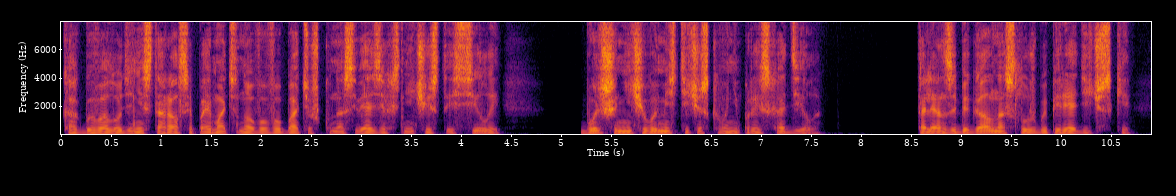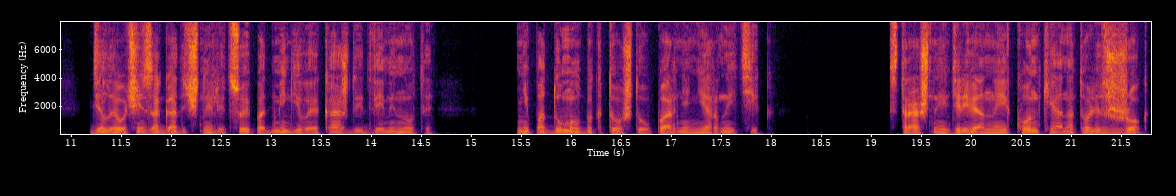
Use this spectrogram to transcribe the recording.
Как бы Володя ни старался поймать нового батюшку на связях с нечистой силой, больше ничего мистического не происходило. Толян забегал на службы периодически, делая очень загадочное лицо и подмигивая каждые две минуты. Не подумал бы кто, что у парня нервный тик. Страшные деревянные иконки Анатолий сжег,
